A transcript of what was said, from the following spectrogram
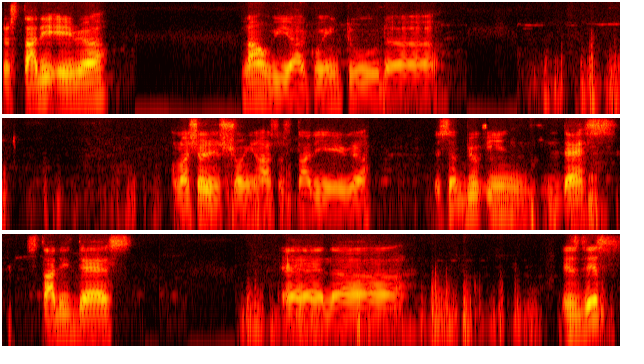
The study area, now we are going to the, sure it's showing us the study area. It's a built-in desk, study desk, and uh, is this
